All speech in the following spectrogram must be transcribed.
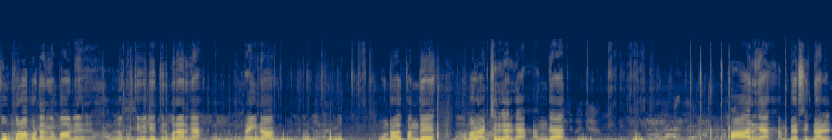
சூப்பராக போட்டாருங்க பால் உள்ள குத்தி வெளியே திருப்புறாருங்க. ரெய்னா. மூன்றாவது பந்து. பால் அடிச்சிருக்காருங்க. அங்க. ஆறுங்க. அம்பையர் சிக்னல்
